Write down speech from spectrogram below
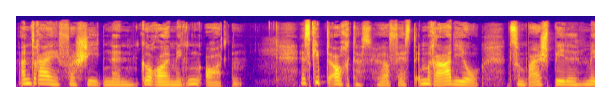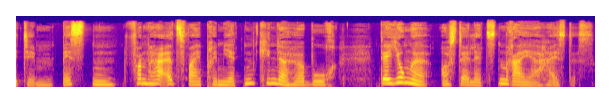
an drei verschiedenen geräumigen Orten. Es gibt auch das Hörfest im Radio, zum Beispiel mit dem besten von HR2 prämierten Kinderhörbuch. Der Junge aus der letzten Reihe heißt es.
